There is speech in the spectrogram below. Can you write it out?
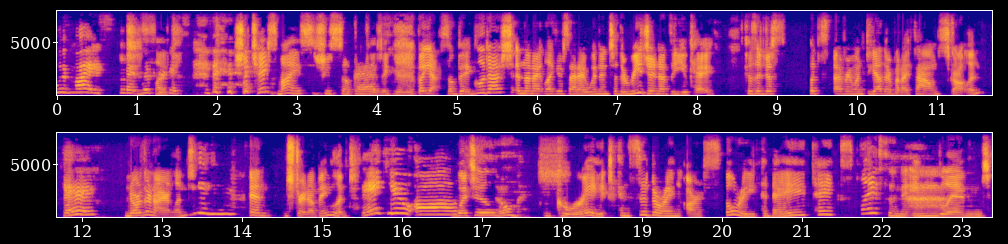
with mice. She's with like- crickets. She'll chase mice. She's so confusing. But yeah, so Bangladesh, and then I, like I said, I went into the region of the UK because it just puts everyone together. But I found Scotland, Hey. Northern Ireland, and straight up England, Thank you all which is so much. great considering our story today takes place in England.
